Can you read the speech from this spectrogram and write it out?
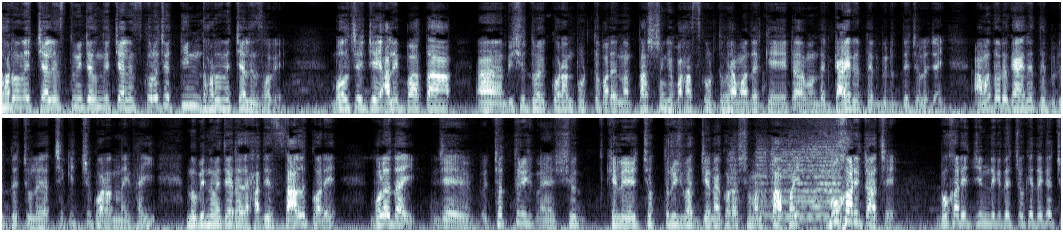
ধরনের চ্যালেঞ্জ তুমি যখন চ্যালেঞ্জ করেছ, তিন ধরনের চ্যালেঞ্জ হবে। বলছে যে আলিফ বা তা বিশুদ্ধ হয়ে কোরআন পড়তে পারে না, তার সঙ্গে বাহাস করতে হবে, আমাদেরকে এটা আমাদের গায়রতের বিরুদ্ধে চলে যায়। আমাদেরও গায়রতের বিরুদ্ধে চলে যাচ্ছে, কিচ্ছু করার নাই ভাই। নবীন যারা হাদিস জাল করে, বলে দেয় যে ছত্রিশ সুদ খেলে ছত্রিশ বার জেনা করার সমান পাপাই বুখারিতে আছে। বুখারির জিন্দগিতে চোখে দেখেছ?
